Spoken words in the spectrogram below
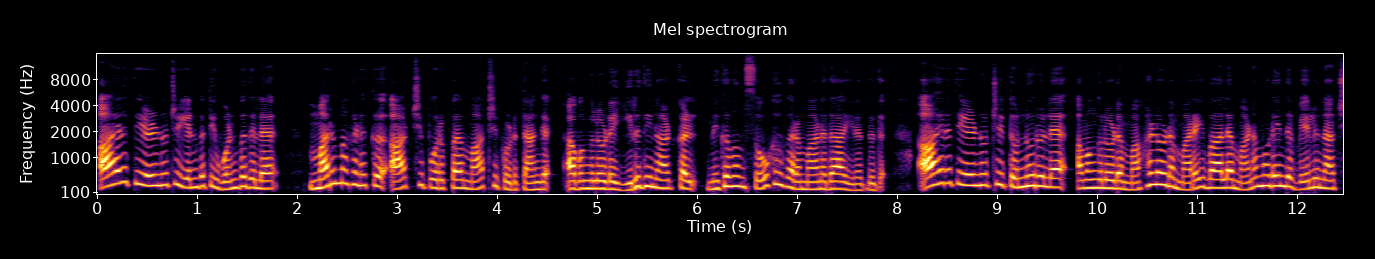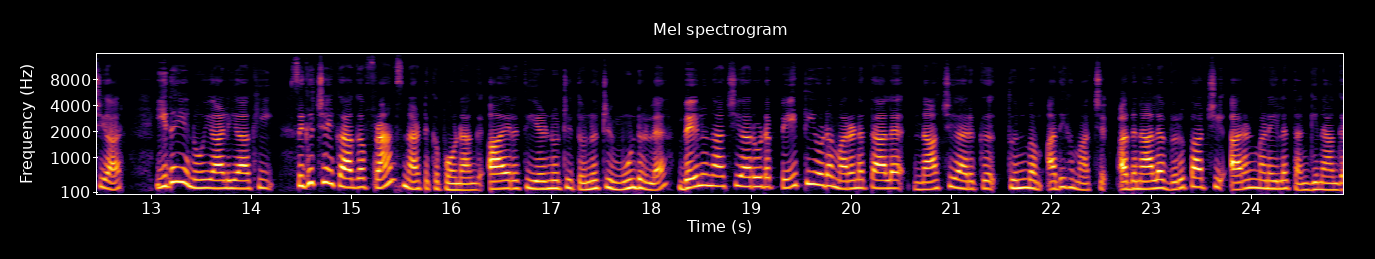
ஆயிரத்தி எழுநூற்றி எண்பத்தி ஒன்பதுல மருமகனுக்கு ஆட்சி பொறுப்பை மாற்றி கொடுத்தாங்க. அவங்களோட இறுதி நாட்கள் மிகவும் சோககரமானதா இருந்தது. ஆயிரத்தி எழுநூற்றி தொண்ணூறுல அவங்களோட மகளோட மறைவால மனமுடைந்த வேலு நாச்சியார் இதய நோயாளியாகி சிகிச்சைக்காக பிரான்ஸ் நாட்டுக்கு போனாங்க. ஆயிரத்தி எழுநூற்றி தொண்ணூற்றி மூன்றுல வேலு நாச்சியாரோட பேத்தியோட மரணத்தால நாச்சியாருக்கு துன்பம் அதிகமாச்சு. அதனால விருப்பாட்சி அரண்மனையில தங்கினாங்க.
